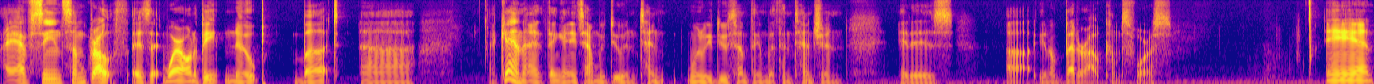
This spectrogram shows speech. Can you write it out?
I have seen some growth. Is it where I want to be? Nope. But uh, again, I think anytime we do intent when we do something with intention, it is uh, you know better outcomes for us. And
